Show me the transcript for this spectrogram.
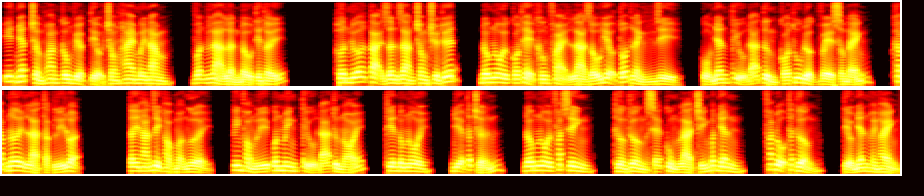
ít nhất trầm hoan công việc tiểu trong hai mươi năm, vẫn là lần đầu tiên thấy. Hơn nữa tại dân gian trong truyền thuyết, đông lôi có thể không phải là dấu hiệu tốt lành gì, cổ nhân tiểu đã từng có thu được về sầm đánh, khắp nơi là tặc lý luận. Tây hán dịch học mọi người, kinh phòng lý quân minh tiểu đã từng nói, thiên đông lôi, địa tất trấn đông lôi phát sinh, thường thường sẽ cùng là chính bất nhân, pháp độ thất thường, tiểu nhân hoành hành,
